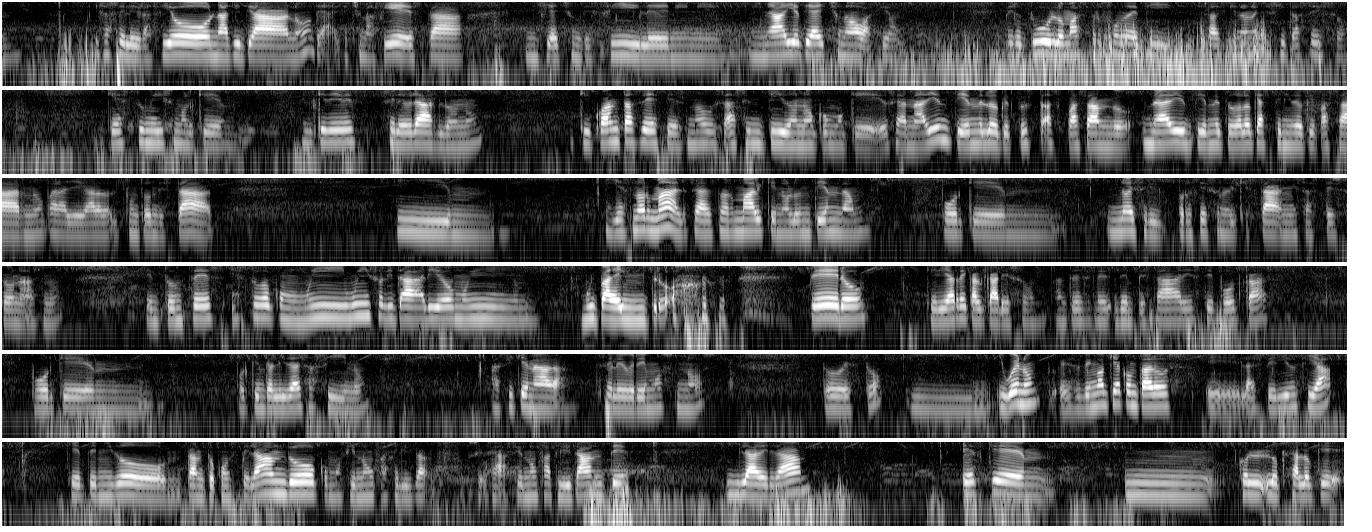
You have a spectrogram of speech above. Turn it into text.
esa celebración, nadie te ha, ¿no? te ha hecho una fiesta, ni se ha hecho un desfile, ni, ni, nadie te ha hecho una ovación. Pero tú, lo más profundo de ti, sabes que no necesitas eso, que es tú mismo el que, el que debes celebrarlo, ¿no? Que cuántas veces ¿no? has sentido ¿no? como que, o sea, nadie entiende lo que tú estás pasando, nadie entiende todo lo que has tenido que pasar ¿no? para llegar al punto donde estás. Y, y es normal, o sea, es normal que no lo entiendan porque mm, no es el proceso en el que están esas personas, ¿no? Entonces es todo como muy, muy solitario, muy, muy para adentro. Pero quería recalcar eso antes de empezar este podcast, porque, mm, porque en realidad es así, ¿no? Así que nada, celebrémonos todo esto. Y, bueno, pues vengo aquí a contaros eh, la experiencia que he tenido tanto constelando como siendo un, o sea, siendo un facilitante. Y la verdad es que Mm, con lo, que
